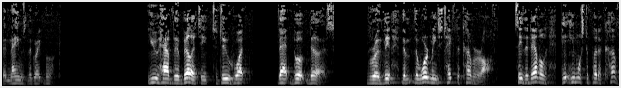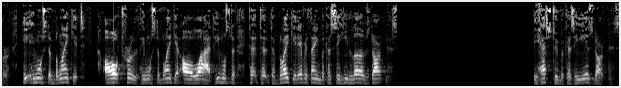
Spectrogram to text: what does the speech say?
that names the great book. You have the ability to do what that book does reveal. The, the word means take the cover off. See, the devil, he, he wants to put a cover. He, he wants to blanket all truth. He wants to blanket all light. He wants to, to, to, to blanket everything because, see, he loves darkness. He has to because he is darkness.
